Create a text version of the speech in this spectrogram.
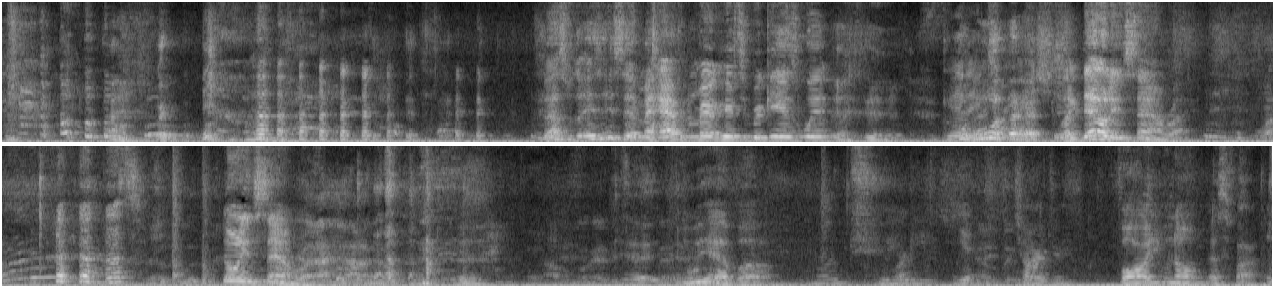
That's what they, they said, man. African American history begins with. Good expression. Like that don't even sound right. What? Don't even sound right. And we have uh, Yeah, charger. volume. No, that's fine.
